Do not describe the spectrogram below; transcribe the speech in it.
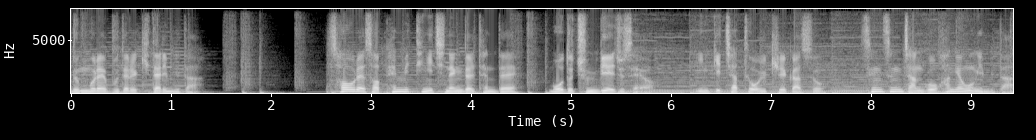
눈물의 무대를 기다립니다. 서울에서 팬미팅이 진행될 텐데 모두 준비해주세요. 인기 차트 올킬 가수 승승장구 황영웅입니다.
